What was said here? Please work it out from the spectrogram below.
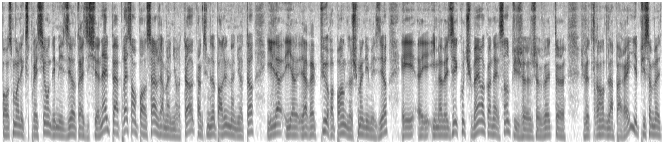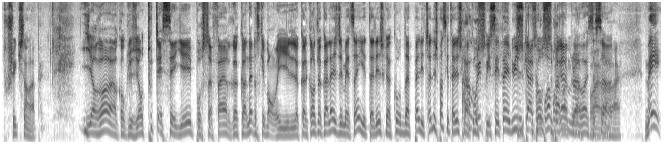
passe-moi l'expression des médias traditionnels. Puis après son passage à Magnota, quand il nous a parlé de Magnota, il, a, il, avait pu reprendre le chemin des médias et, il m'avait dit, écoute, je suis bien reconnaissant, puis je, vais, te, je vais te rendre l'appareil. Et puis ça m'a touché qu'il s'en rappelle il y aura, en conclusion, tout essayé pour se faire reconnaître. Parce que, bon, il, le, contre le Collège des médecins, il est allé jusqu'à la Cour d'appel. Il est allé, je pense qu'il est allé jusqu'à la ah Cour... Oui, puis c'était lui jusqu'à la Cour suprême. Là, ouais, c'est ça. Mais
